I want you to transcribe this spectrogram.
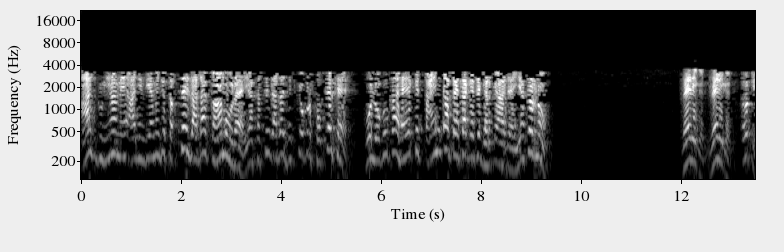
आज दुनिया में, आज इंडिया में जो सबसे ज़्यादा काम हो रहा है, या सबसे ज़्यादा जिसके ऊपर फोकस है, वो लोगों का है कि टाइम का पैसा कैसे घर पे आ जाए। यस और no very good very good okay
